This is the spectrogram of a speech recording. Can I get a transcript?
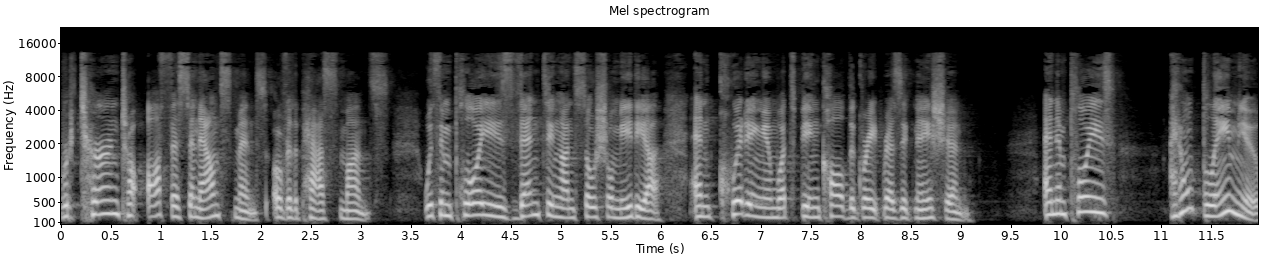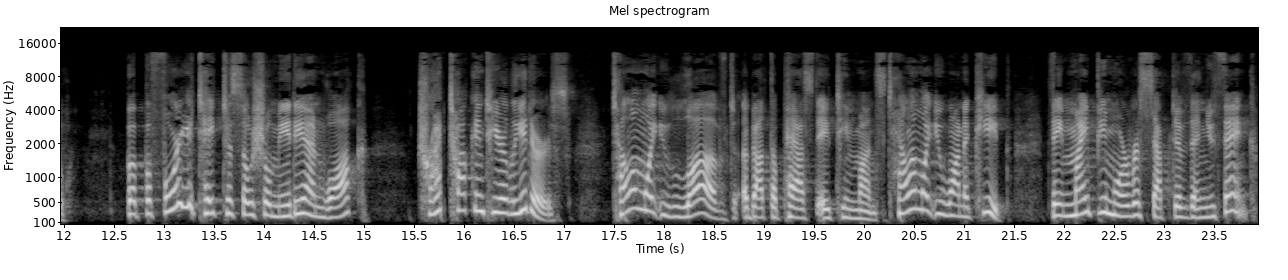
return to office announcements over the past months, with employees venting on social media and quitting in what's being called the great resignation. And employees, I don't blame you, but before you take to social media and walk, try talking to your leaders. Tell them what you loved about the past 18 months. Tell them what you want to keep. They might be more receptive than you think.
